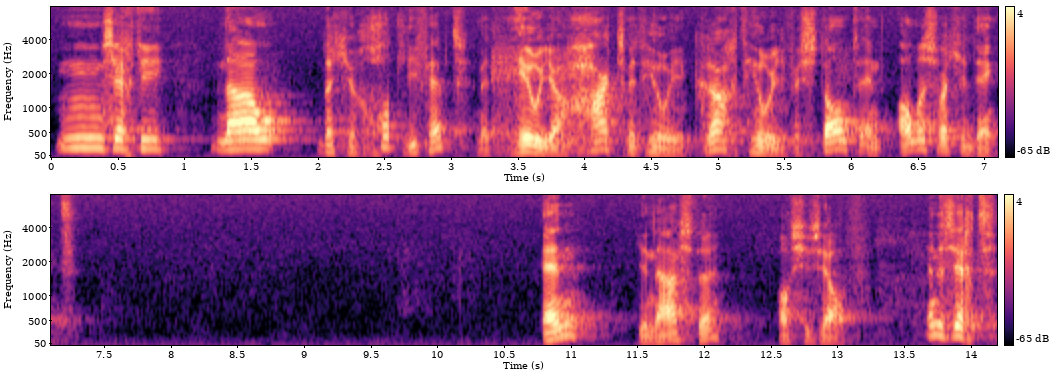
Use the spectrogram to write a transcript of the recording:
Mm, zegt hij, nou, dat je God lief hebt met heel je hart, met heel je kracht, heel je verstand en alles wat je denkt. En je naaste als jezelf. En dan zegt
